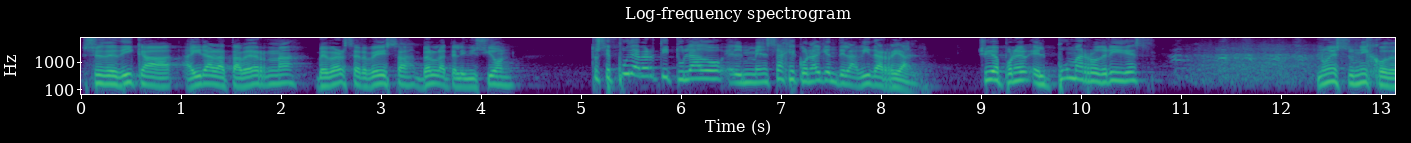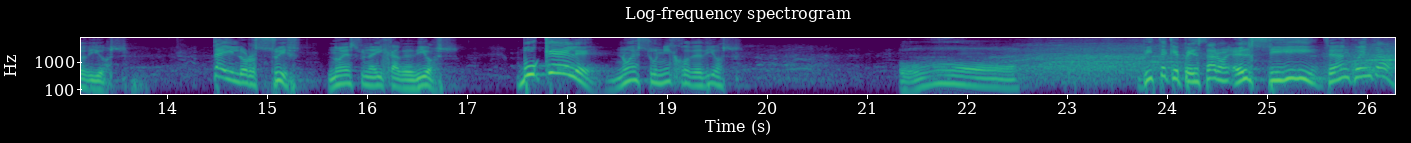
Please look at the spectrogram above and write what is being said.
se dedica a ir a la taberna, beber cerveza, ver la televisión. Entonces pude haber titulado el mensaje con alguien de la vida real. Yo iba a poner, el Puma Rodríguez no es un hijo de Dios. Taylor Swift no es una hija de Dios. Bukele no es un hijo de Dios. Oh. ¿Viste que pensaron? Él sí. ¿Se dan cuenta?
